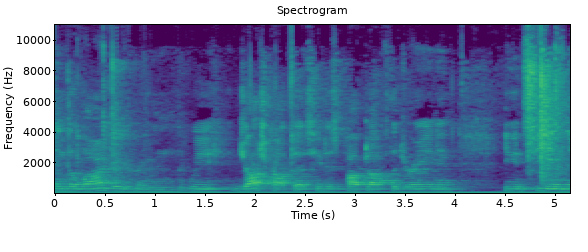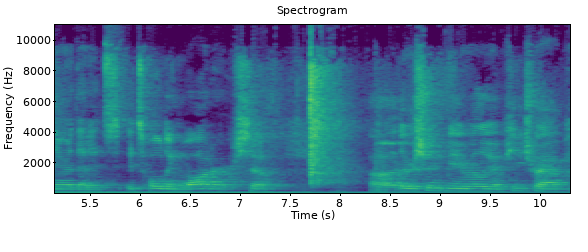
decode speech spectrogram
in the laundry room. We Josh caught this. He just popped off the drain and you can see in there that it's it's holding water. So uh, there shouldn't be really a P-trap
